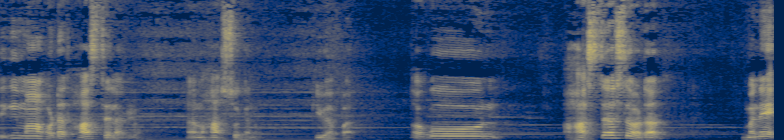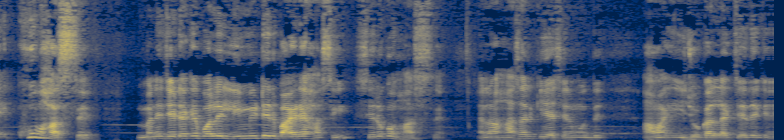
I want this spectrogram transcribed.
দেখি মা হঠাৎ হাসতে লাগল। হাসছো কেন? কি ব্যাপার? তখন হাসতে হাসতে হঠাৎ মানে খুব হাসছে। মানে যেটাকে বলে লিমিটের বাইরে হাসি, সেরকম হাসছে। হাসার কি আছে এর মধ্যে? আমাকে কি জোকার লাগছে দেখে?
